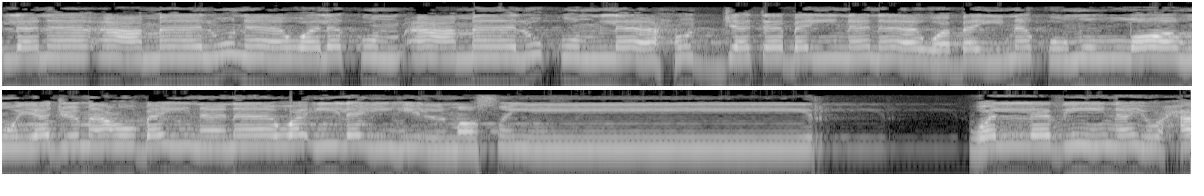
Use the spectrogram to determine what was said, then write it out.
لنا أعمالنا ولكم أعمالكم لا حجة بيننا وبينكم الله يجمع بيننا وإليه المصير. والذين يحاجون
